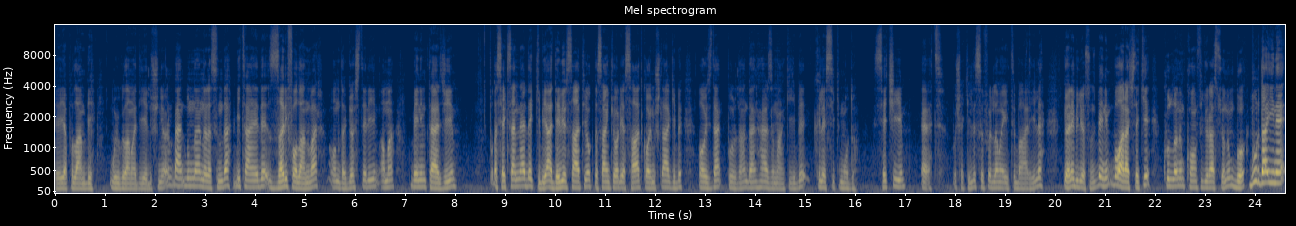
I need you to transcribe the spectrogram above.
e, yapılan bir uygulama diye düşünüyorum. Ben bunların arasında bir tane de zarif olan var. Onu da göstereyim ama benim tercihim bu da 80'lerdeki gibi ya devir saati yok da sanki oraya saat koymuşlar gibi. O yüzden buradan ben her zamanki gibi klasik modu seçeyim. Evet bu şekilde sıfırlama itibariyle görebiliyorsunuz. Benim bu araçtaki kullanım konfigürasyonum bu. Burada yine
